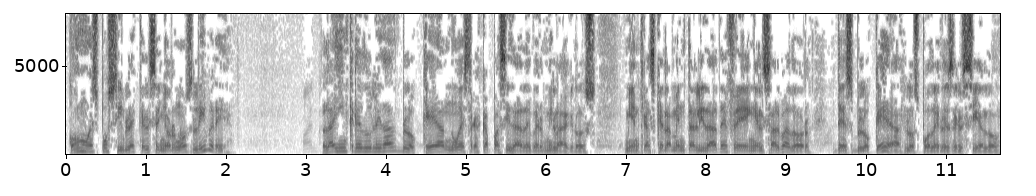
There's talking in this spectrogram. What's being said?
¿cómo es posible que el Señor nos libre? La incredulidad bloquea nuestra capacidad de ver milagros, mientras que la mentalidad de fe en el Salvador desbloquea los poderes del cielo.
